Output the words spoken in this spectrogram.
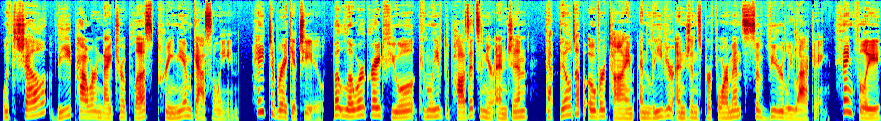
with Shell V Power Nitro Plus Premium Gasoline. Hate to break it to you, but lower grade fuel can leave deposits in your engine that build up over time and leave your engine's performance severely lacking. Thankfully,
